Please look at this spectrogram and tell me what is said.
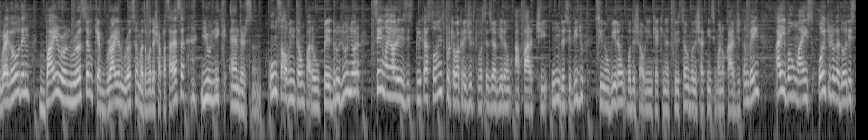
Greg Oden, Byron Russell, que é Brian Russell, mas eu vou deixar passar essa, e o Nick Anderson. Um salve então para o Pedro Jr., sem maiores explicações, porque eu acredito que vocês já viram a parte 1 desse vídeo. Se não viram, vou deixar o link aqui na descrição, vou deixar aqui em cima no card também. Aí vão mais oito jogadores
